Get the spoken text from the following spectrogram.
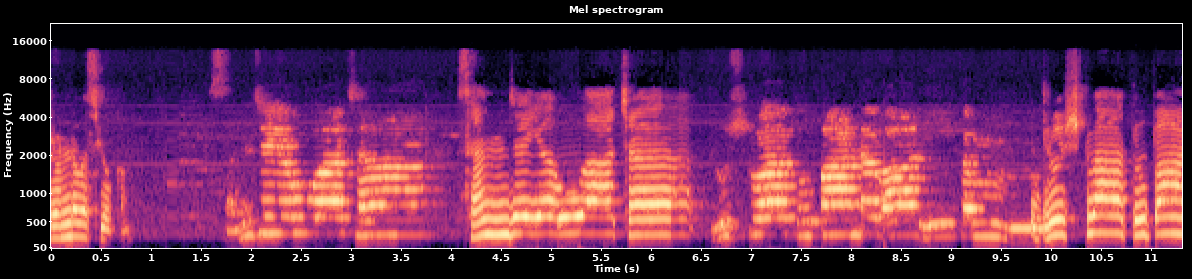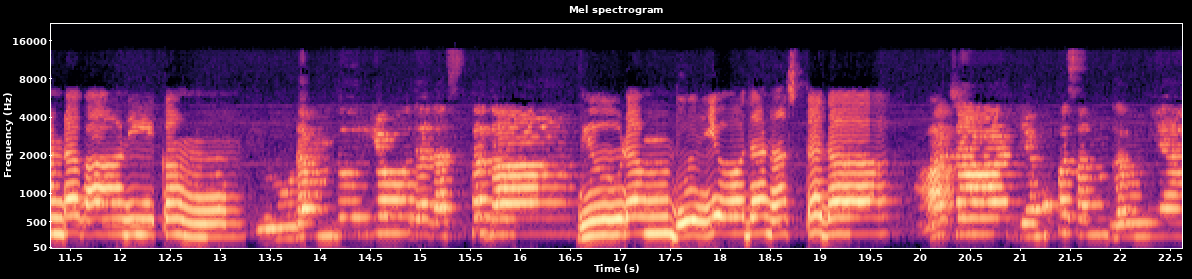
రెండవ శ్లోకం. సంజయ ఉవాచ. సంజయ ఉవాచ. దృష్ట్వా తు పాండవానీకం. దృష్ట్వా తు పాండవానీకం. వ్యూఢం దుర్యోధనస్తదా. వ్యూఢం దుర్యోధనస్తదా. ఆచార్యముపసంగమ్య.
